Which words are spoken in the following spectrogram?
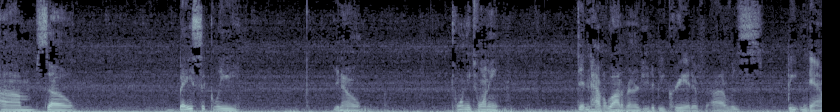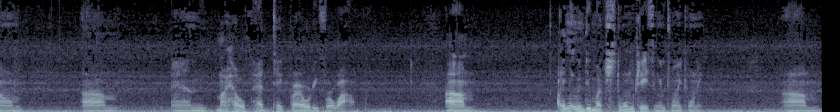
um, so basically you know, 2020 didn't have a lot of energy to be creative. I was beaten down, um, and my health had to take priority for a while. Um, I didn't even do much storm chasing in 2020. Um,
